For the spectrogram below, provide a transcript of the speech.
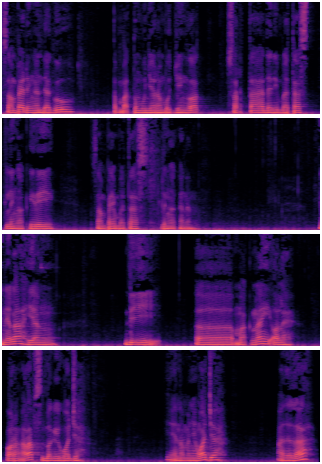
sampai dengan dagu tempat tumbuhnya rambut jenggot serta dari batas telinga kiri sampai batas telinga kanan. Inilah yang dimaknai uh, oleh orang Arab sebagai wajah. Ya namanya wajah adalah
